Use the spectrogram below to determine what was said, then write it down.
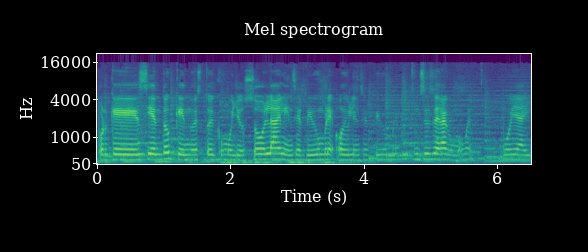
porque siento que no estoy como yo sola en la incertidumbre, odio la incertidumbre. Entonces era como, bueno, voy ahí.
